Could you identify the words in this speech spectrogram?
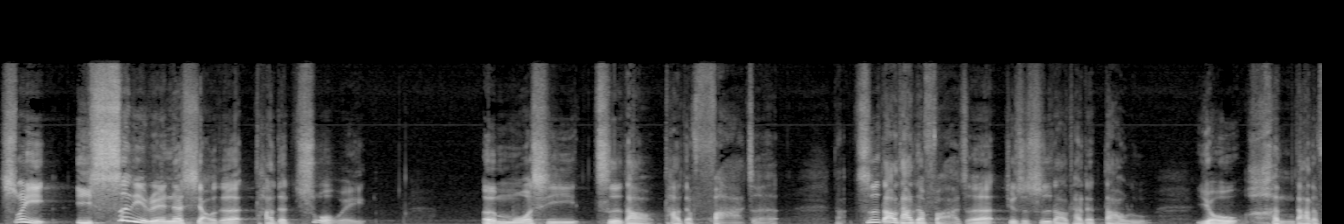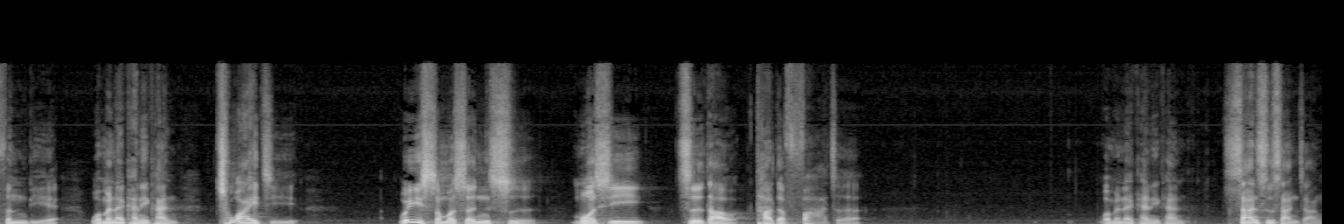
所以以色列人呢晓得他的作为。而摩西知道他的法则，啊，知道他的法则就是知道他的道路，有很大的分别。我们来看一看出埃及，为什么神使摩西知道他的法则？我们来看一看三十三章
